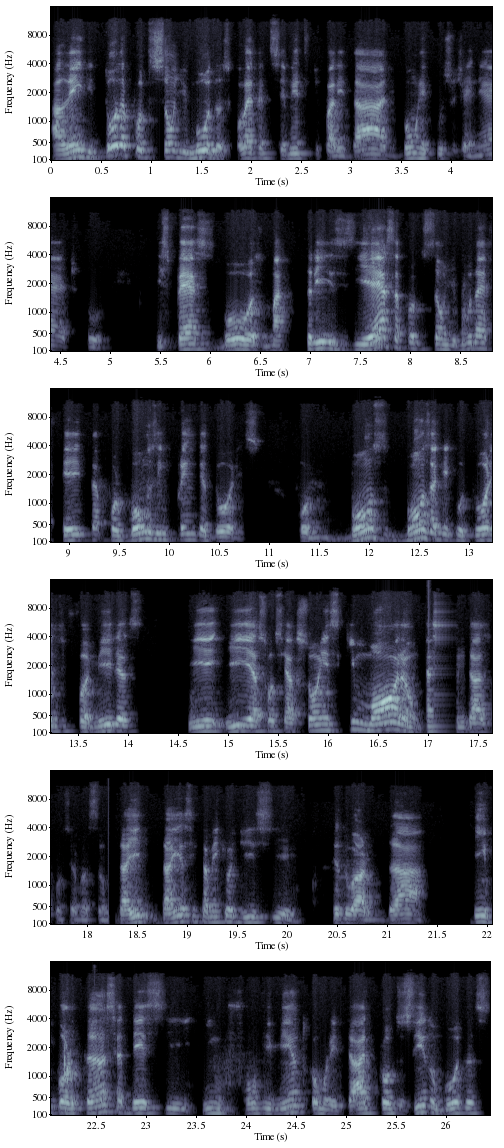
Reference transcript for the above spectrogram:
além de toda a produção de mudas, coleta de sementes de qualidade, bom recurso genético, espécies boas, matrizes, e essa produção de muda é feita por bons empreendedores, por bons, bons agricultores e famílias e, e associações que moram nessas unidades de conservação. Daí, daí assim também que eu disse, Eduardo, da importância desse envolvimento comunitário, produzindo mudas,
